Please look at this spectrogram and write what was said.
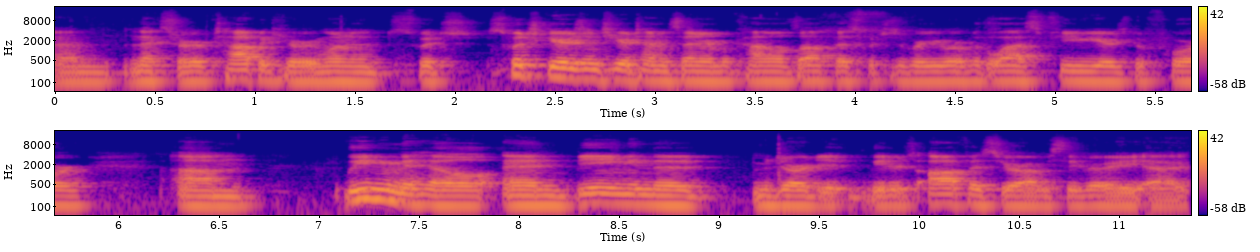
um, next sort of topic here. We want to switch switch gears into your time in Senator McConnell's office, which is where you were for the last few years before. Um, leaving the Hill and being in the majority leader's office, you're obviously very uh,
